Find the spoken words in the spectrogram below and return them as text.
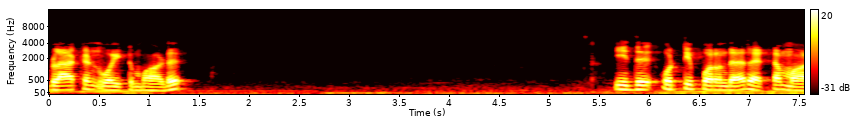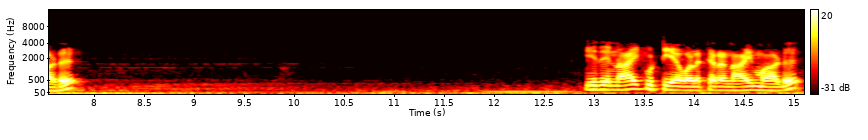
பிளாக் அண்ட் ஒயிட் மாடு. இது ஒட்டி பிறந்த ரெட்டை மாடு. இது நாய்க்குட்டியை வளர்க்குற நாய் மாடு.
